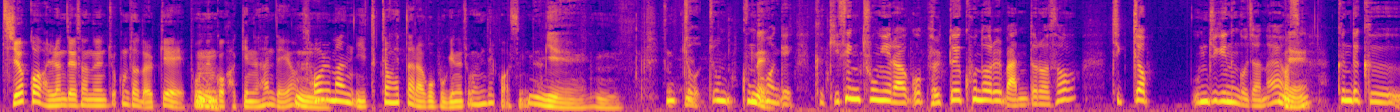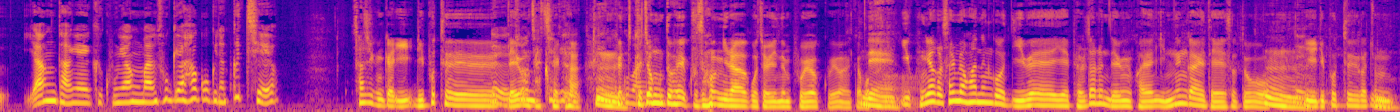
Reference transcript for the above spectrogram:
지역과 관련돼서는 조금 더 넓게 보는 음. 것 같기는 한데요. 음. 서울만 이 특정했다라고 보기는 조금 힘들 것 같습니다. 예. 음. 저, 좀 궁금한 네. 게그 기생총이라고 별도의 코너를 만들어서 직접 움직이는 거잖아요. 네. 근데 그 양 당의 그 공약만 소개하고 그냥 끝이에요? 사실 그러니까 이 리포트 네, 내용 자체가 그, 그, 정도의 구성이라고 저희는 보였고요. 그러니까 뭐이 네. 공약을 설명하는 것 이외에 별다른 내용이 과연 있는가에 대해서도 음. 이 리포트가 좀 음.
